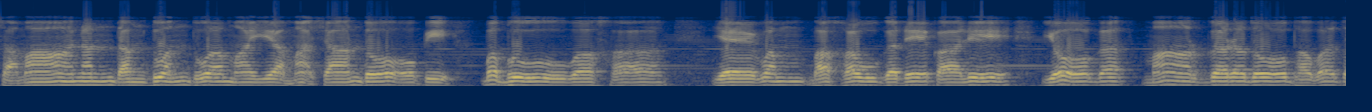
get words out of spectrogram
समानन्दं द्वन्द्वमयमशान्तोऽपि बभूवः। एवं बहौ गदे काले योगमार्गरदो भवद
